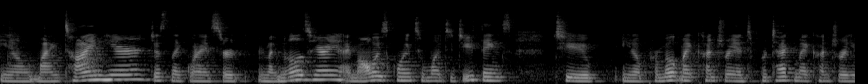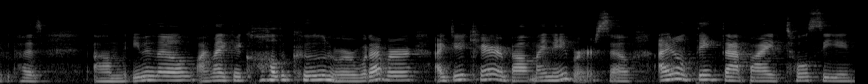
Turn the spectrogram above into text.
you know, my time here, just like when I served in my military, I'm always going to want to do things to, you know, promote my country and to protect my country because um, even though I might get called a coon or whatever, I do care about my neighbors. So I don't think that by Tulsi,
